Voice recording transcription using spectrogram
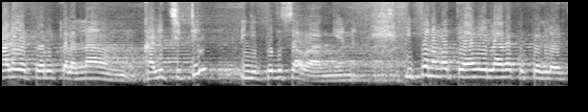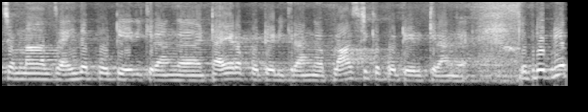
பழைய பொருட்கள் எல்லாம் கழிச்சிட்டு நீங்கள் புதுசாக வாங்கன்னு இப்போ நம்ம தேவையில்லாத குப்பைகளை எரிச்சோம்னா இதை போட்டு எரிக்கிறாங்க டயரை போட்டு எரிக்கிறாங்க பிளாஸ்டிக்கை போட்டு எரிக்கிறாங்க. எப்படி எப்படியோ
